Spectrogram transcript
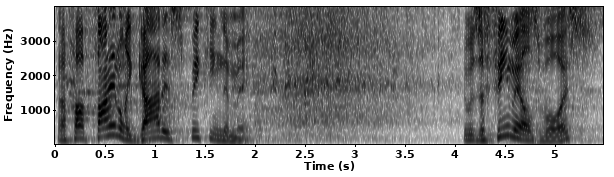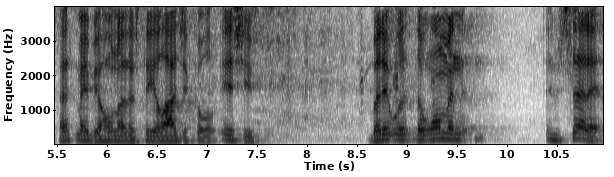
And I thought, finally, God is speaking to me. It was a female's voice. That may be a whole other theological issue. But it was the woman who said it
